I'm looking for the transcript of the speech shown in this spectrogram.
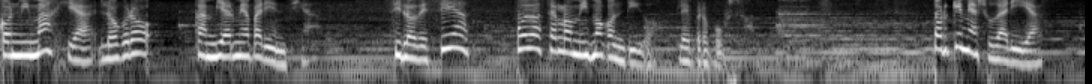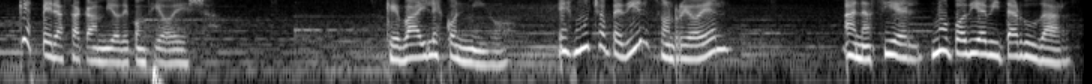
Con mi magia logró cambiar mi apariencia. Si lo deseas, puedo hacer lo mismo contigo, le propuso. ¿Por qué me ayudarías? ¿Qué esperas a cambio? de confió ella. Que bailes conmigo. ¿Es mucho pedir? sonrió él. Anaciel no podía evitar dudar.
